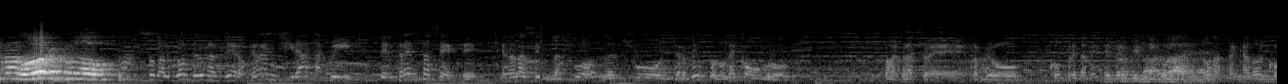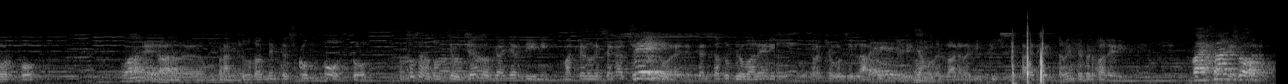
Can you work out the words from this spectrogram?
Ma porco! Passo dal gol dell'1-0, gran girata qui del 37 che non ha la sua- la- il suo intervento non è congruo. No, il braccio è proprio completamente perpendicolare, non attaccato al corpo. È eh, un braccio totalmente scomposto. Non so se era tutti Augello o Gagliardini, ma credo che sia calcio Sì. di rigore e senza dubbio Valeri. Un braccio così largo, Valeri. vediamo nel VAR, era difficile fare diversamente per Valeri. Vai Sancho!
